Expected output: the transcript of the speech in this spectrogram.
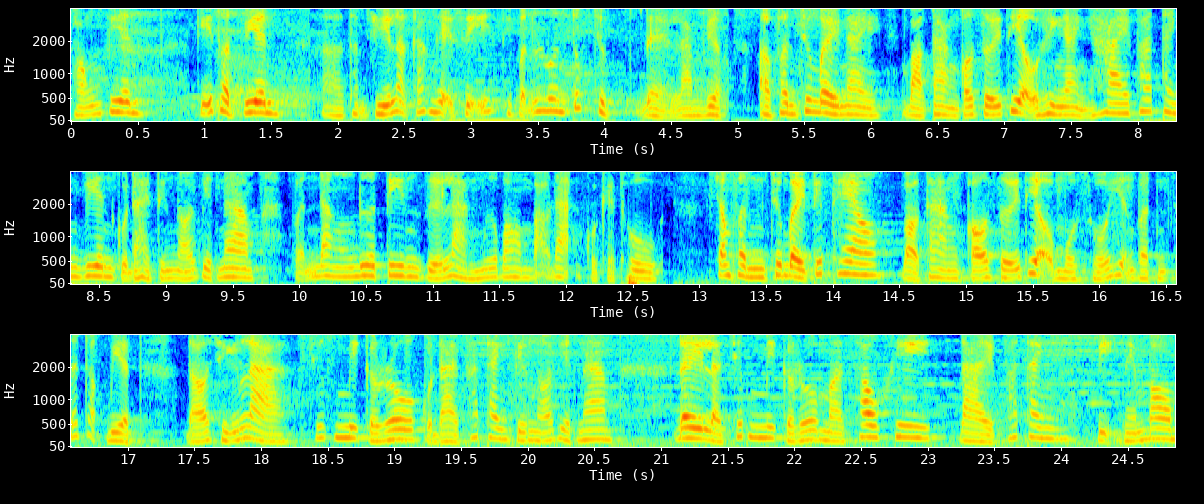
phóng viên, kỹ thuật viên à, thậm chí là các nghệ sĩ thì vẫn luôn túc trực để làm việc. Ở phần trưng bày này, bảo tàng có giới thiệu hình ảnh hai phát thanh viên của Đài Tiếng Nói Việt Nam vẫn đang đưa tin dưới làn mưa bom bão đạn của kẻ thù. Trong phần trưng bày tiếp theo, bảo tàng có giới thiệu một số hiện vật rất đặc biệt, đó chính là chiếc micro của Đài Phát thanh Tiếng Nói Việt Nam. Đây là chiếc micro mà sau khi đài phát thanh bị ném bom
